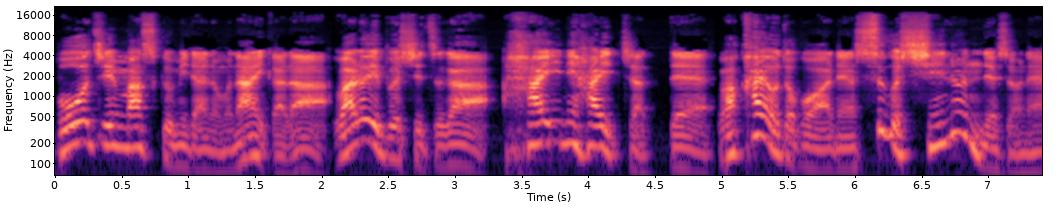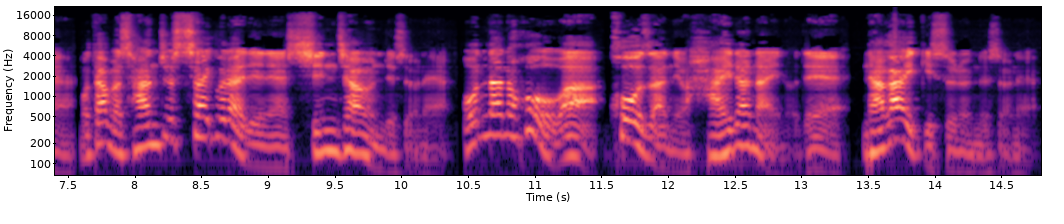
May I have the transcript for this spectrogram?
防塵マスクみたいのもないから、悪い物質が肺に入っちゃって、若い男はね、すぐ死ぬんですよね。もう多分30歳ぐらいでね、死んじゃうんですよね。女の方は鉱山には入らないので、長生きするんですよね。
